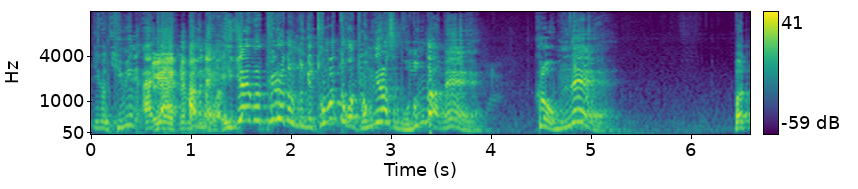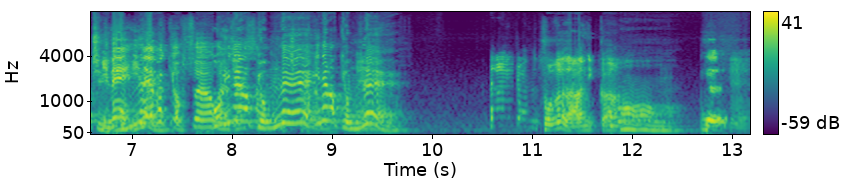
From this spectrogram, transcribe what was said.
이거 김인 아니 예, 아, 아 근데 얘기해볼 필요도 없는 게 토마토가 격리라서 못 온다며. 그럼 없네. 맞지? 이내 없네. 이내밖에 없어요. 어 그래서 이내밖에 없네. 이내밖에 없네. 네. 저가 나으니까. 어, 어, 어. 근데 예.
